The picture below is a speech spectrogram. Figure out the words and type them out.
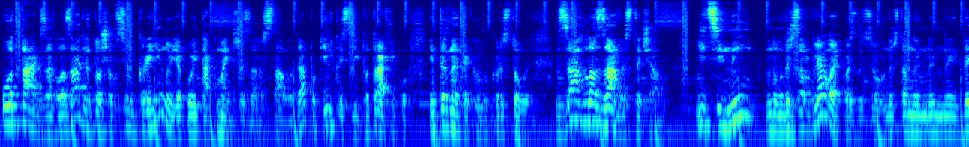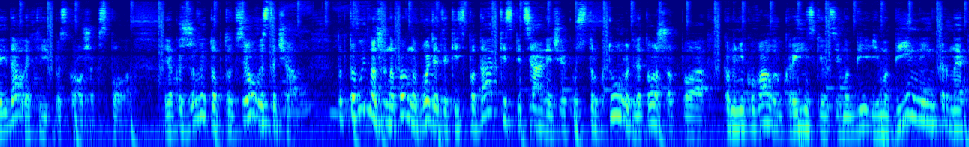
отак за глаза для того, щоб всю Україну, якої так менше зараз стало, да, по кількості і по трафіку інтернет, який використовують, за глаза вистачало. І ціни, ну вони ж заробляли якось до цього, вони ж там не, не, не доїдали хліб без крошок з пола. Якось жили, тобто цього вистачало. Тобто видно, що напевно вводять якісь податки спеціальні чи якусь структуру для того, щоб е, комунікували українські оці мобі... і мобільний інтернет,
